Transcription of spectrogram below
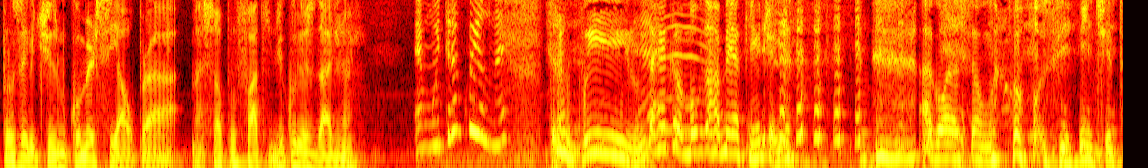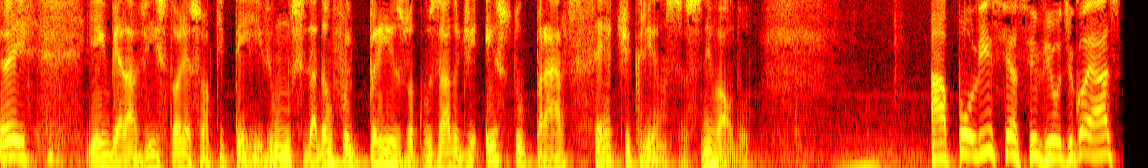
proselitismo comercial, pra, mas só por fato de curiosidade, né? É muito tranquilo, né? Tranquilo, ainda reclamou que tava meio quente aí. Agora são 11h23 e em Bela Vista, olha só que terrível. Um cidadão foi preso acusado de estuprar sete crianças. Nivaldo. A Polícia Civil de Goiás,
